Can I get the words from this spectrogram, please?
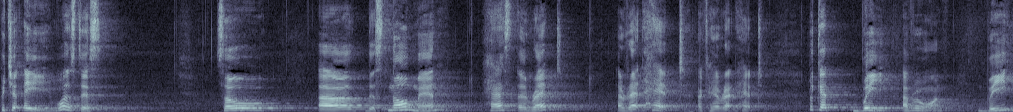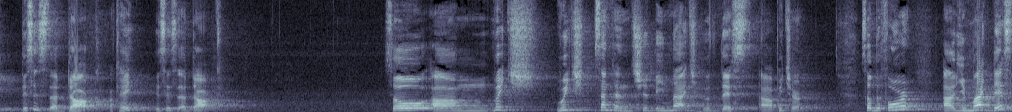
picture A. What is this? So uh, the snowman has a red a red head okay red head look at b everyone. B this is a dog okay? This is a dog. So um, which which sentence should be matched with this uh, picture? So before uh, you match this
